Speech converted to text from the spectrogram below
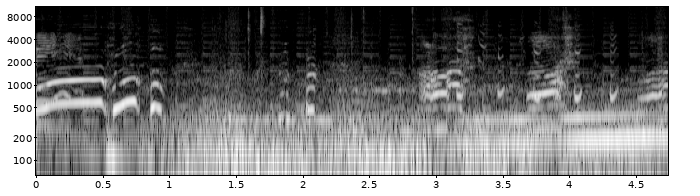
นี้เออเออเออ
